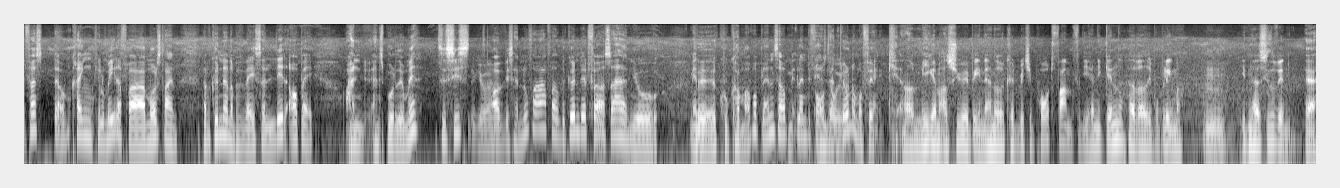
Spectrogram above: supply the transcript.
Først der omkring en kilometer fra målstregen, der begyndte han at bevæge sig lidt opad. Og han, han spurgte jo med til sidst. Og hvis han nu var for at begynde lidt før, så havde han jo Men- øh, kunne komme op og blande sig op Men blandt de han forreste. Han jo- blev nummer 5. Han havde mega meget syre i benene. Han havde kørt Richie Port frem, fordi han igen havde været i problemer Mm, i den her sidevind. Ja,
